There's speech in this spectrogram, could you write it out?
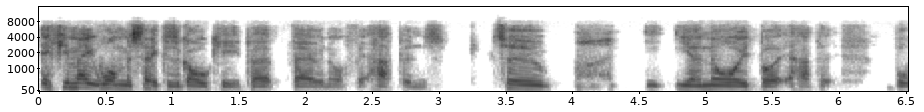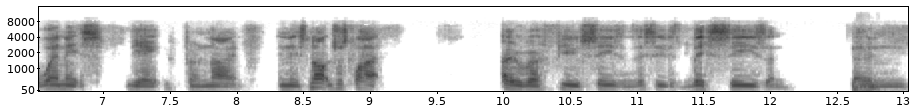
if you make one mistake as a goalkeeper, fair enough, it happens. Two, you're annoyed, but it happens. But when it's the eighth from ninth, and it's not just like over a few seasons, this is this season, mm-hmm. and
